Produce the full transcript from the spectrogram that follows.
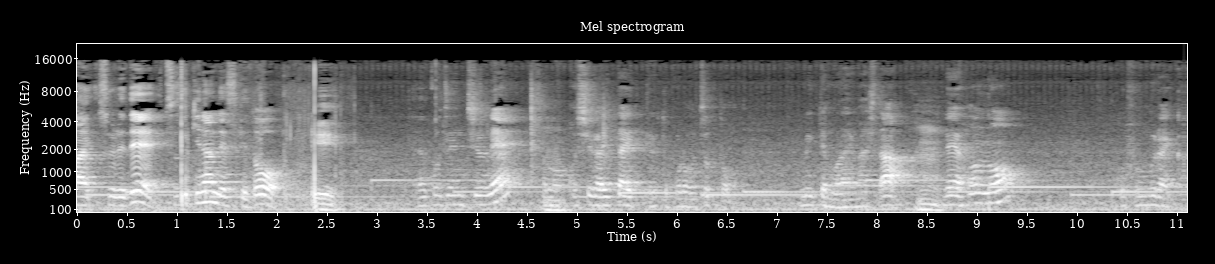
はいそれで続きなんですけどいいえ。ー午前中ねその腰が痛いっていうところをちょっと見てもらいました、うん。でほんの5分ぐらいか。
